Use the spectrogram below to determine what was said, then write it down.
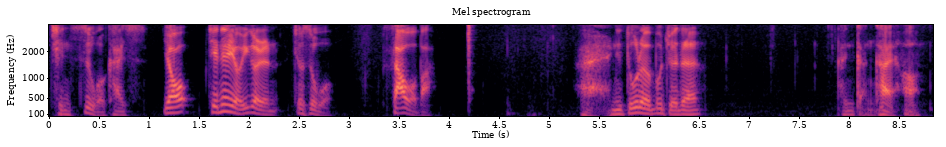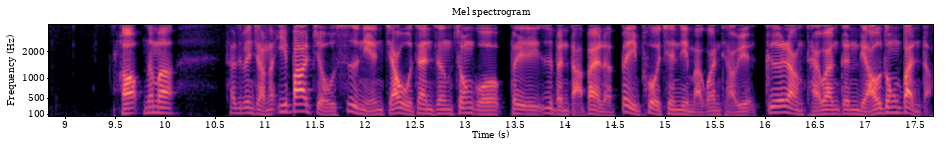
请自我开始，有今天有一个人就是我，杀我吧！哎，你读了不觉得？很感慨哈，好，那么他这边讲到，一八九四年甲午战争，中国被日本打败了，被迫签订马关条约，割让台湾跟辽东半岛，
